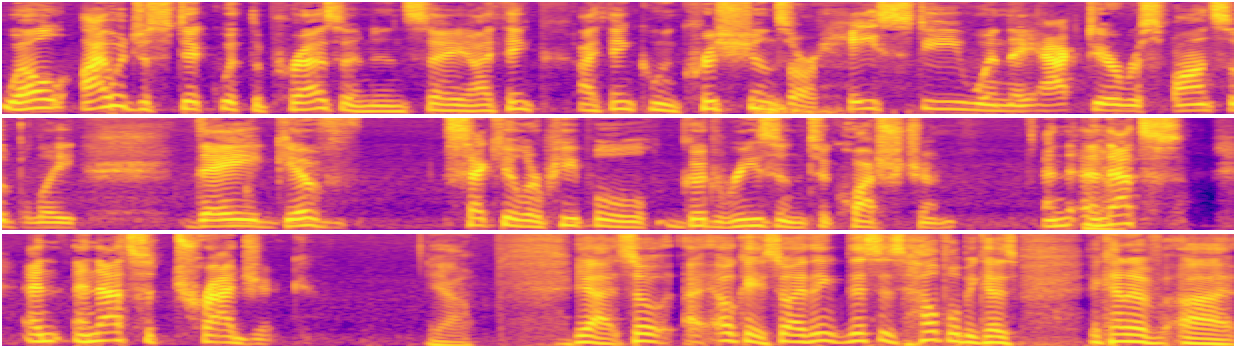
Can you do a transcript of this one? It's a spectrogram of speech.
Well, I would just stick with the present and say I think I think when Christians are hasty, when they act irresponsibly, they give secular people good reason to question, and and yeah. that's and and that's a tragic. Yeah. Yeah. So, okay. So I think this is helpful because it kind of uh,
